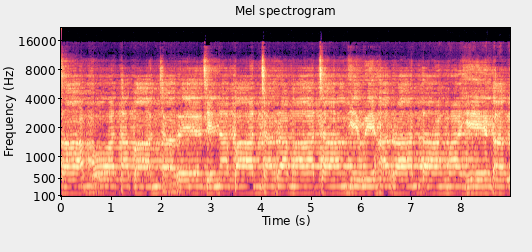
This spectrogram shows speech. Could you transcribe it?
สามโพตปัญชเรชินปัญชรมาชังหิวิหารันตังมหิตะเล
